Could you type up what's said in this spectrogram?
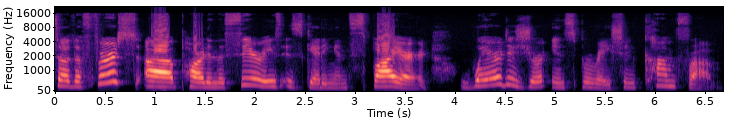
So the first uh, part in the series is getting inspired. Where does your inspiration come from?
